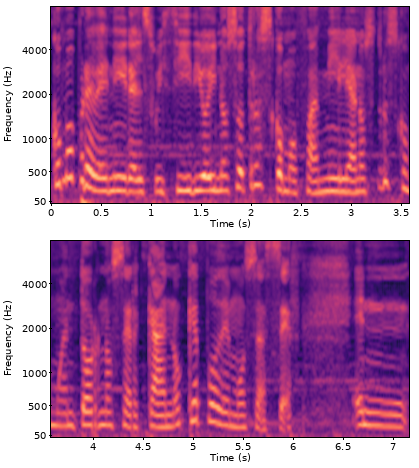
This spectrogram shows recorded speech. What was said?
cómo prevenir el suicidio y nosotros como familia, nosotros como entorno cercano, ¿qué podemos hacer en,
